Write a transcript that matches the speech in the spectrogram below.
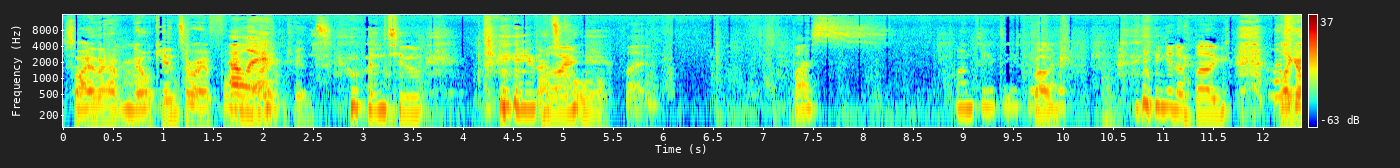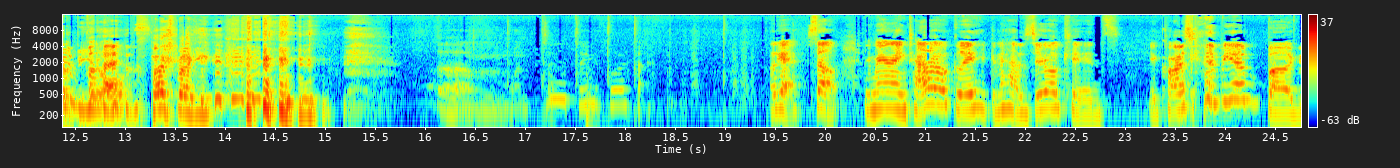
So I either have no kids or I have 49 kids. One, two, three, That's four, cool. five. One, two, three, four, Bug. five. you get a bug. Like a beetle. buzz. Punch buggy. Um, one, two, three, four, five. Okay, so you're marrying Tyler Oakley. You're gonna have zero kids. Your car's gonna be a bug,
